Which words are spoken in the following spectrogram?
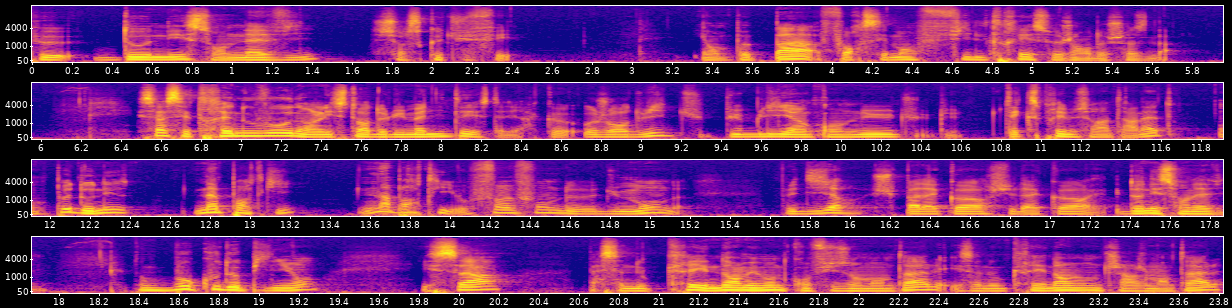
peut donner son avis sur ce que tu fais. Et on ne peut pas forcément filtrer ce genre de choses-là. Ça, c'est très nouveau dans l'histoire de l'humanité. C'est-à-dire qu'aujourd'hui, tu publies un contenu, tu t'exprimes sur Internet, on peut donner n'importe qui n'importe qui au fin fond du monde peut dire je suis pas d'accord, je suis d'accord, et donner son avis. Donc beaucoup d'opinions, et ça, bah, ça nous crée énormément de confusion mentale, et ça nous crée énormément de charge mentale,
